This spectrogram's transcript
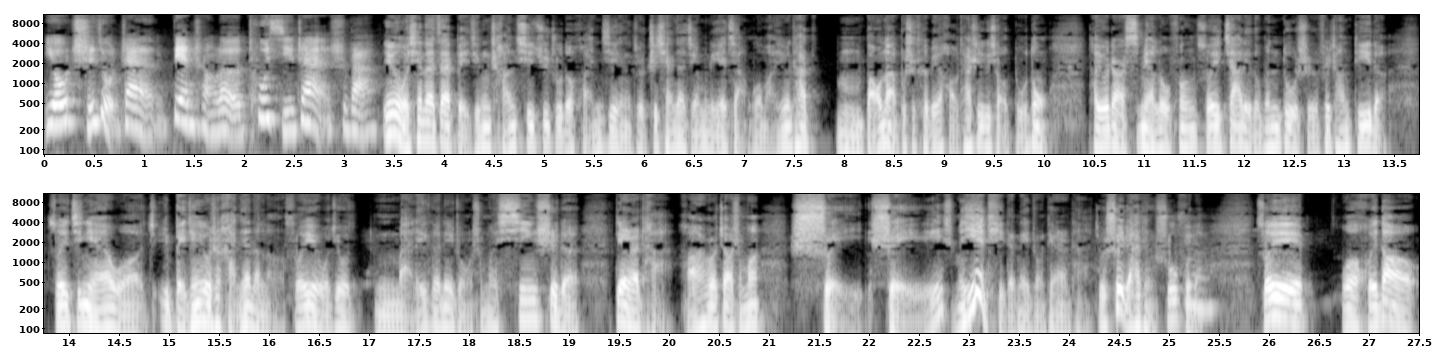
由持久战变成了突袭战，是吧？因为我现在在北京长期居住的环境，就之前在节目里也讲过嘛，因为它嗯保暖不是特别好，它是一个小独栋，它有点四面漏风，所以家里的温度是非常低的。所以今年我北京又是罕见的冷，所以我就嗯买了一个那种什么新式的电热毯，好像说叫什么水水什么液体的那种电热毯，就睡着还挺舒服的，所以。我回到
